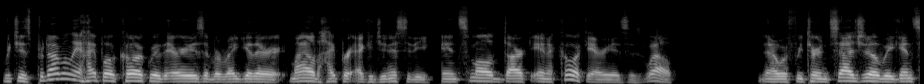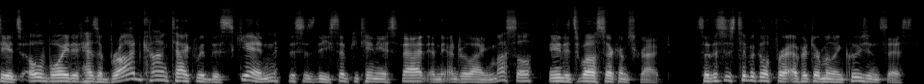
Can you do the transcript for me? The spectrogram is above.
which is predominantly hypoechoic with areas of irregular mild hyperechogenicity and small dark anechoic areas as well. Now, if we turn sagittal, we again see it's ovoid. It has a broad contact with the skin. This is the subcutaneous fat and the underlying muscle, and it's well circumscribed. So this is typical for epidermal inclusion cyst.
